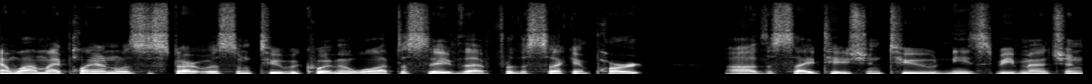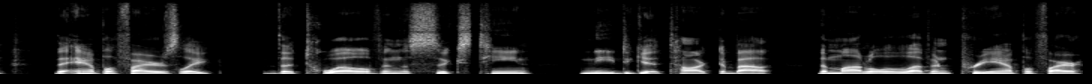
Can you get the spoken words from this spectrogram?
And while my plan was to start with some tube equipment, we'll have to save that for the second part. Uh, the Citation II needs to be mentioned. The amplifiers like the 12 and the 16 need to get talked about. The Model 11 preamplifier,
